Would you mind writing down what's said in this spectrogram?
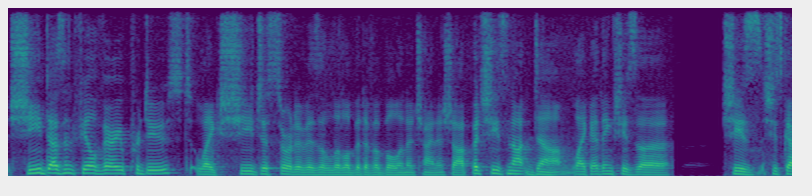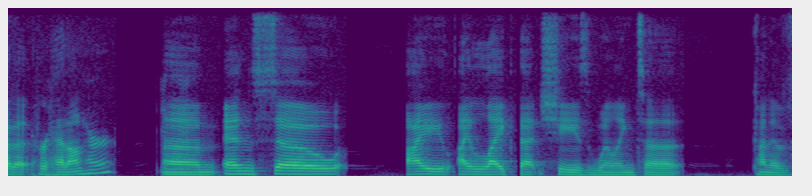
she doesn't feel very produced. Like she just sort of is a little bit of a bull in a china shop, but she's not dumb. Like I think she's a she's she's got a, her head on her, mm-hmm. um, and so I I like that she's willing to kind of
